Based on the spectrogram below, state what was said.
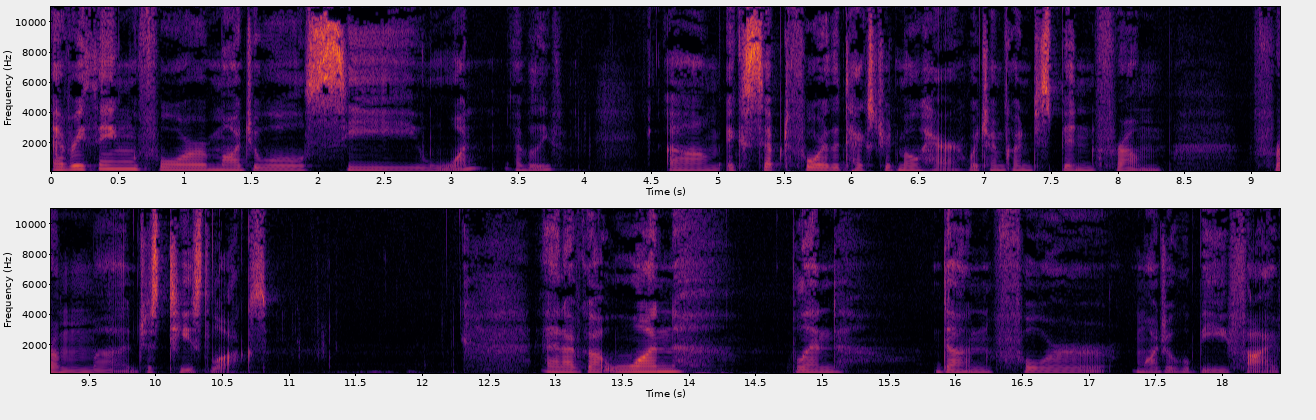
everything for module C1, I believe, um, except for the textured mohair, which I'm going to spin from from uh, just teased locks. And I've got one blend done for module B5,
